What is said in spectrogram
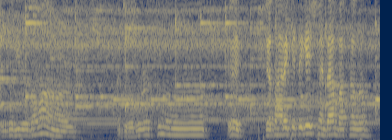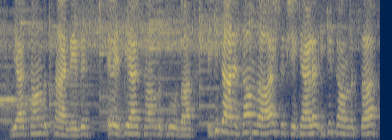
Burada bir oda var. Acaba burası mı? Evet, cadı harekete geçmeden bakalım. Diğer sandık neredeydi? Evet, diğer sandık burada. İki tane sandığı açtık şekerler. İki sandıkta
